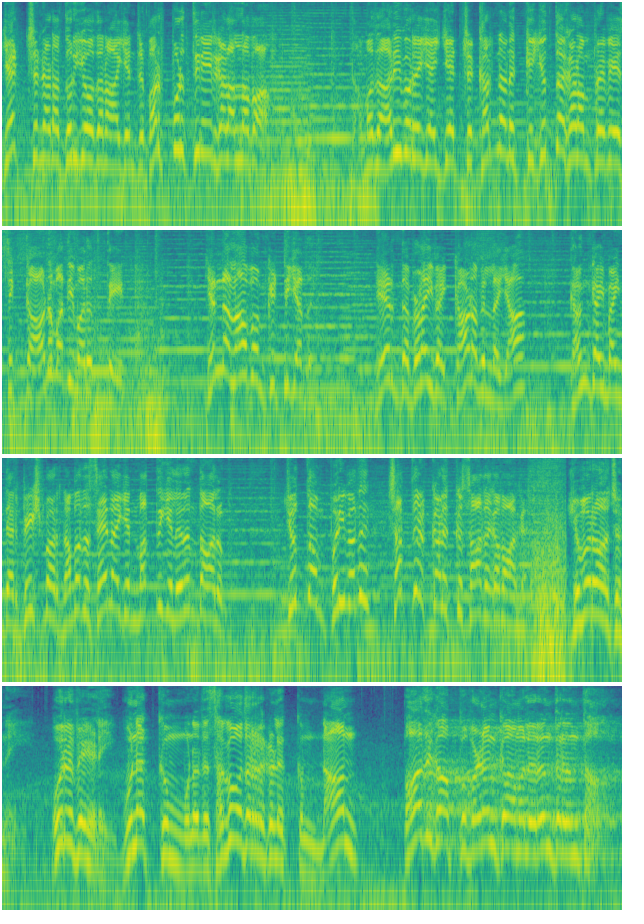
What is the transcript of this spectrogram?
ஏற்று நட துரியோதனா என்று வற்புறுத்தினீர்கள் அல்லவா? தமது அறிவுரையை ஏற்று கர்ணனுக்கு யுத்தகளம் பிரவேசிக்க அனுமதி மறுத்தேன். என்ன லாபம் கிட்டியது? நேர்ந்த விளைவை காணவில்லையா? கங்கை மைந்தர் பீஷ்மர் நமது சேனையின் மத்தியில் இருந்தாலும் யுத்தம் புரிவது சத்துருக்களுக்கு சாதகமாக. யுவராஜனை ஒருவேளை உனக்கும் உனது சகோதரர்களுக்கும் நான் பாதுகாப்பு வழங்காமல் இருந்திருந்தால்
